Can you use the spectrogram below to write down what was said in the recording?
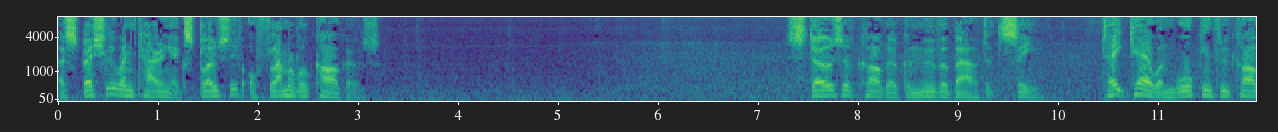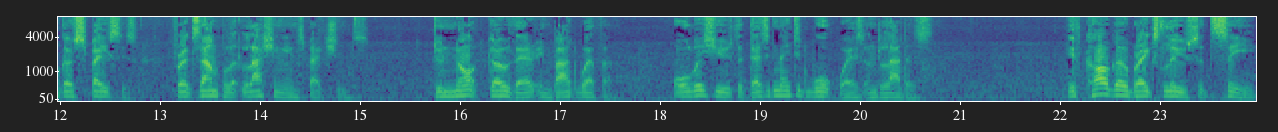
especially when carrying explosive or flammable cargoes. Stows of cargo can move about at sea. Take care when walking through cargo spaces, for example at lashing inspections. Do not go there in bad weather. Always use the designated walkways and ladders. If cargo breaks loose at sea,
